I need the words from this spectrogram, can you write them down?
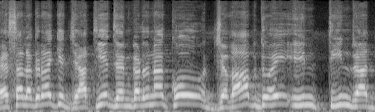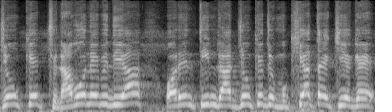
ऐसा लग रहा है कि जातीय जनगणना को जवाब जो है, इन तीन राज्यों के चुनावों ने भी दिया और इन तीन राज्यों के जो मुखिया तय किए गए,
